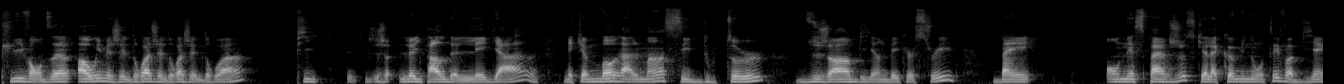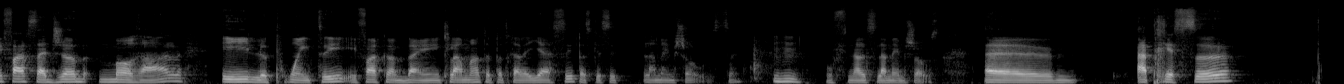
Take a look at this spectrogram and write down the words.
puis ils vont dire Ah oui, mais j'ai le droit, j'ai le droit, j'ai le droit. Puis je- là, ils parlent de légal, mais que moralement, c'est douteux, du genre Beyond Baker Street. Ben, on espère juste que la communauté va bien faire sa job morale et le pointer et faire comme, ben, clairement, t'as pas travaillé assez parce que c'est la même chose. tu sais. Mhm. Au final, c'est la même chose. Euh, après ça, tu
